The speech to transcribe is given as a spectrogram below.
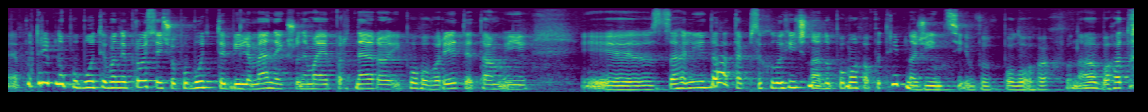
е, потрібно побути, вони просять, що побудьте біля мене, якщо немає партнера, і поговорити там. І, і взагалі, да, так, психологічна допомога потрібна жінці в пологах. Вона багато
